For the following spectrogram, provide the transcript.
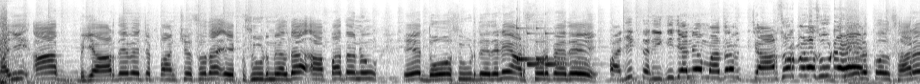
ਭਾਜੀ ਆ ਬਾਜ਼ਾਰ ਦੇ ਵਿੱਚ 5-600 ਦਾ ਇੱਕ ਸੂਟ ਮਿਲਦਾ ਆਪਾਂ ਤੁਹਾਨੂੰ ਇਹ ਦੋ ਸੂਟ ਦੇ ਦੇਣੇ 800 ਰੁਪਏ ਦੇ। ਭਾਜੀ ਕਰੀ ਕੀ ਜਾਂਦੇ ਹੋ? ਮਤਲਬ 400 ਰੁਪਏ ਦਾ ਸੂਟ ਇਹ। ਬਿਲਕੁਲ ਸਰ।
